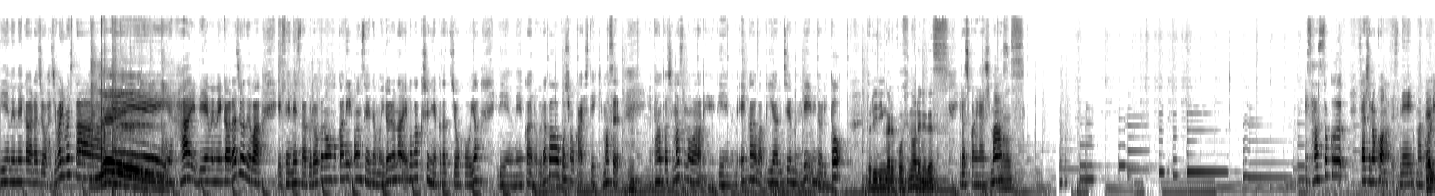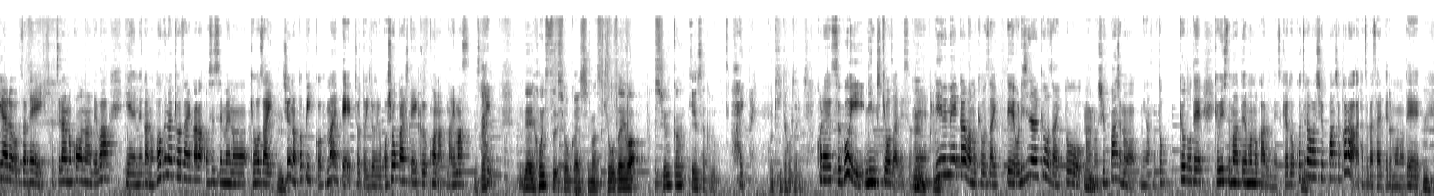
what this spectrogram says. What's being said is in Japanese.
DMM カーラジオ始まりました。イエーイ。はい。DMM カーラジオでは SNS やブログの他に音声でもいろいろな英語学習に役立つ情報や DMM カーの裏側をご紹介していきます、えー担当しますのはえー DMM カーは PR チームより緑とよトリリンガル講師のレネです。ろしくお願いします早速最初のコーナーですね。マテリアル・オブ・ザ・デイ、こちらのコーナーではーの豊富な教材からおすすめの教材、うん。週のトピックを踏まえてちょっといろいろご紹介していくコーナーとなります。ですね。はい、で本日紹介します教材は瞬間英作文。はい、これ聞いたことあります。か？これすごい人気教材ですよね、うんうん。DMM 会話の教材ってオリジナル教材と、うん。あの出版社の皆さんと共同で共有してもらっているものがあるんですけどこちらは出版社から発売されているもので、うん。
